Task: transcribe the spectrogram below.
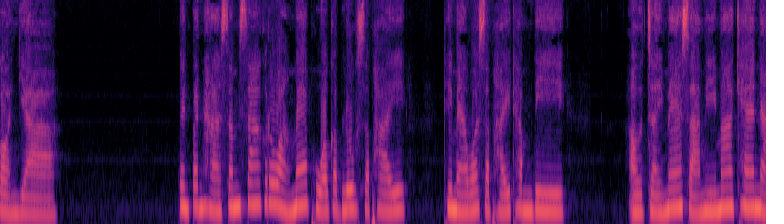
ก่อนยา เป็นปัญหาซ้ำซากระหว่างแม่ผัวกับลูกสะพ้ยที่แม้ว่าสะพ้ยทำดี เอาใจแม่สามีมากแค่ไหน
